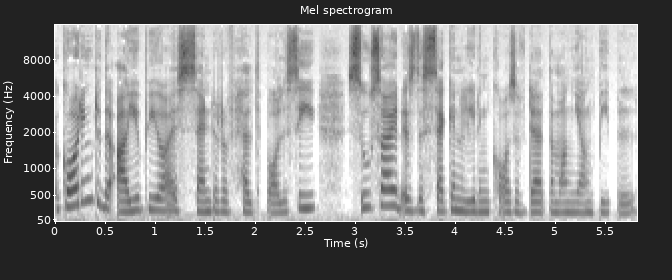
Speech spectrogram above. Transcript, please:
According to the IUPUI Center of Health Policy, suicide is the second leading cause of death among young people,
